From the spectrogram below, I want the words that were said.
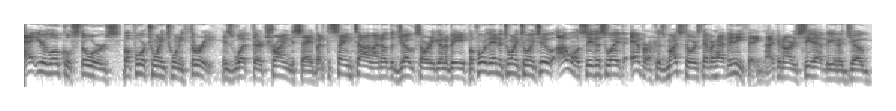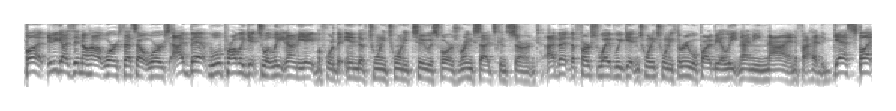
at your local stores before 2023 is what they're trying to say. But at the same time, I know the joke's already going to be before the end of 2022, I won't see this wave ever because my stores never have anything. I can already see that being a joke. But if you guys didn't know how it works, that's how it works. I bet we'll probably get to Elite 98 before the end of 2022 as far as ringside's concerned. I bet the first wave we get in 2023 will probably be Elite 99 if I had to guess, but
